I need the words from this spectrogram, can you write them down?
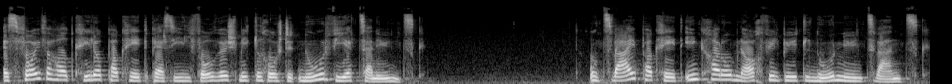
Ein 5,5 Kilo Paket Persil Vollwäschmittel kostet nur 14,90. Und zwei Paket Inkarom Nachfüllbeutel nur 9,20.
